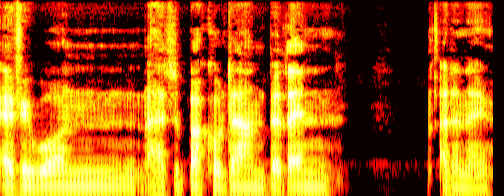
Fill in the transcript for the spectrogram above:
everyone had to buckle down, but then I don't know,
